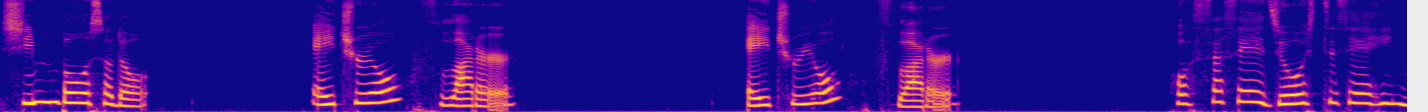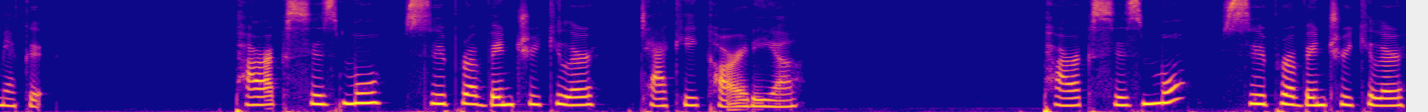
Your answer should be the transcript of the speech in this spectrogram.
心房粗動 atrial flutter atrial flutter 発作性上質性頻脈 paroxysmal supraventricular tachycardia paroxysmal supraventricular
